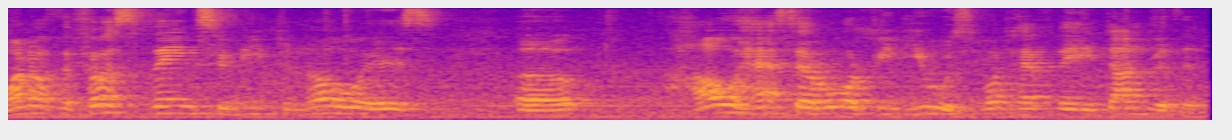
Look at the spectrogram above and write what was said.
One of the first things you need to know is uh, how has the robot been used? What have they done with it?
